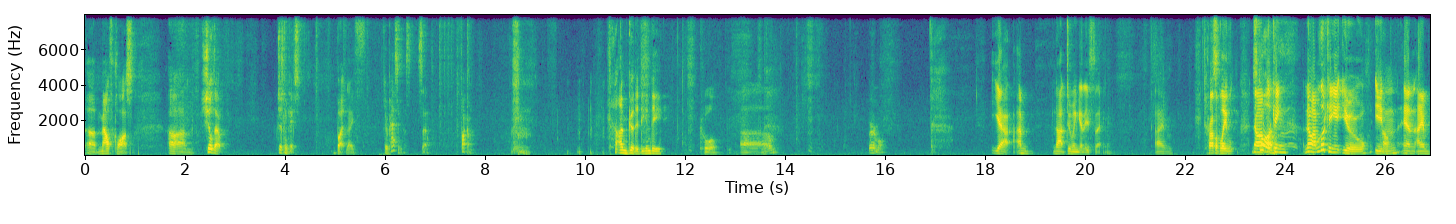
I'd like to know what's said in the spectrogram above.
uh, mouth claws. Um, shield out, just in case. But Nice. they're passing us, so fuck them. I'm good at D and D. Cool. Um, Verml. Yeah, I'm not doing anything. I'm probably no. I'm Squad. looking. No, I'm looking at you, Eden, oh. and I'm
